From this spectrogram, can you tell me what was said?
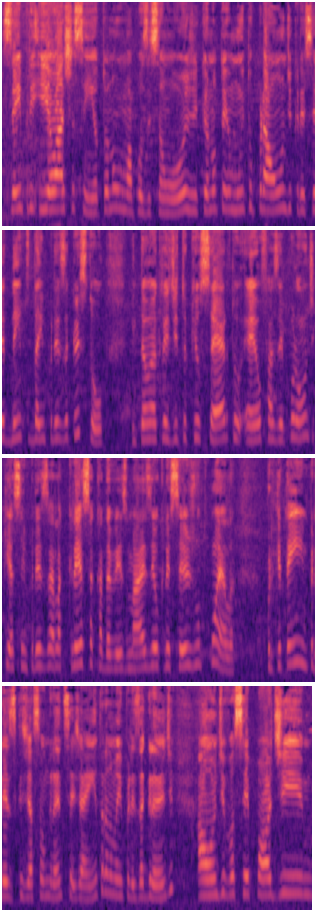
Sempre, e eu acho assim, eu tô numa posição hoje que eu não tenho muito para onde crescer dentro da empresa que eu estou. Então eu acredito que o certo é eu fazer por onde que essa empresa ela cresça cada vez mais e eu crescer junto com ela. Porque tem empresas que já são grandes, você já entra numa empresa grande, aonde você pode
